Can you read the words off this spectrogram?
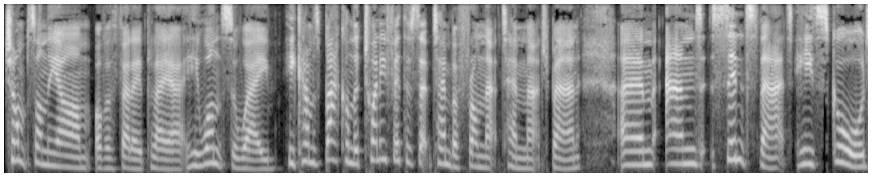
Chomps on the arm of a fellow player. He wants away. He comes back on the 25th of September from that 10 match ban. Um, and since that, he's scored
